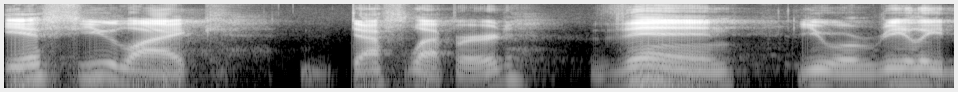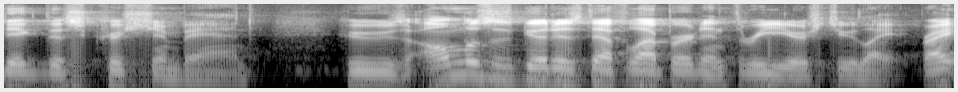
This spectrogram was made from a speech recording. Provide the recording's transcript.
"If you like Def Leppard, then you will really dig this Christian band." Who's almost as good as Def Leppard and three years too late, right?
